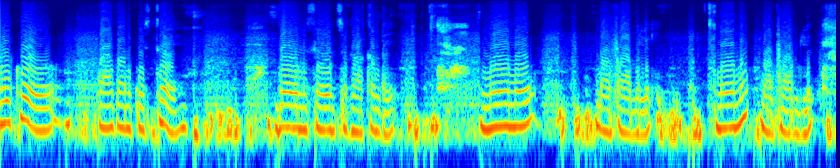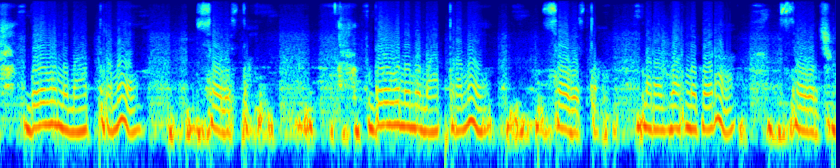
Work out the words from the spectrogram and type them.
మీకు బాధ అనిపిస్తే దేవుని సేవించగాకండి. నేను మా ఫ్యామిలీ నేను మా ఫ్యామిలీ దేవుణ్ణి మాత్రమే సేవిస్తాం. దేవునిని మాత్రమే సేవిస్తాం. మరెవ్వరిని కూడా సేవించు.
